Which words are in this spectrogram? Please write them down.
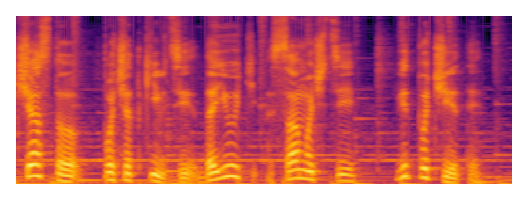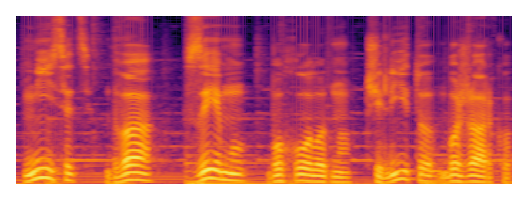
Часто початківці дають самочці відпочити місяць, два, зиму, бо холодно, чи літо, бо жарко,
